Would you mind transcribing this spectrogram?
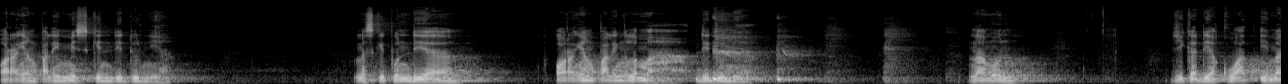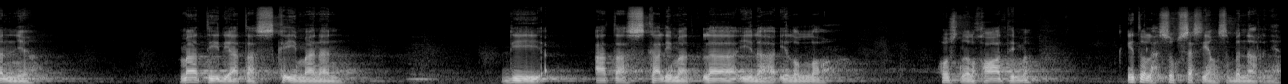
orang yang paling miskin di dunia meskipun dia orang yang paling lemah di dunia. Namun jika dia kuat imannya, mati di atas keimanan, di atas kalimat la ilaha illallah, husnul khatimah, itulah sukses yang sebenarnya.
